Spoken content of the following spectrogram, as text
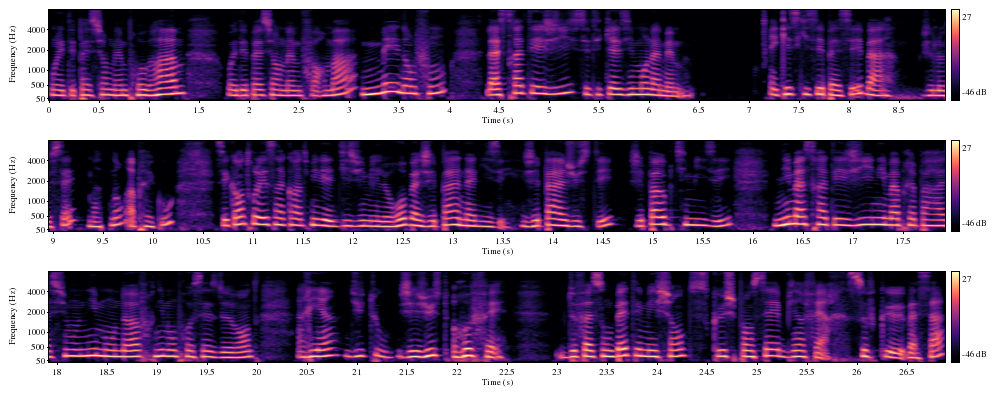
on n'était pas sur le même programme, on n'était pas sur le même format, mais dans le fond, la stratégie, c'était quasiment la même. Et qu'est-ce qui s'est passé? Bah, je le sais maintenant, après coup, c'est qu'entre les 50 000 et 18 000 euros, bah, j'ai pas analysé, j'ai pas ajusté, j'ai pas optimisé ni ma stratégie, ni ma préparation, ni mon offre, ni mon process de vente, rien du tout. J'ai juste refait de façon bête et méchante ce que je pensais bien faire. Sauf que, bah, ça,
